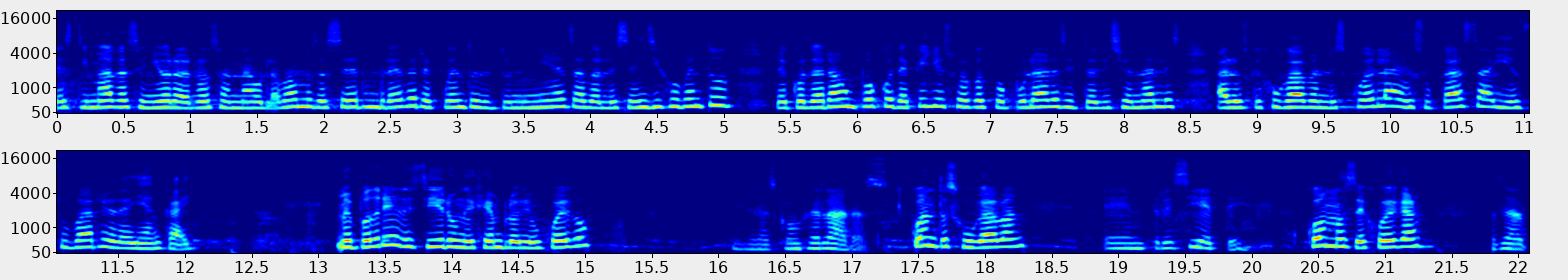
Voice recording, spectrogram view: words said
estimada señora Rosa Naula. Vamos a hacer un breve recuento de tu niñez, adolescencia y juventud. Recordará un poco de aquellos juegos populares y tradicionales a los que jugaba en la escuela, en su casa y en su barrio de Ayancay. ¿Me podría decir un ejemplo de un juego? De las congeladas. ¿Cuántos jugaban? Entre siete. ¿Cómo se juega? O sea,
